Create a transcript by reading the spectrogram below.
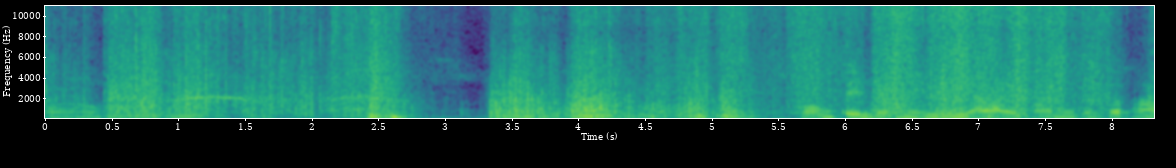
อ๋อของเต็มแบบนี้ไม่มีอะไรค่ะมีแต่เสื้อผ้า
